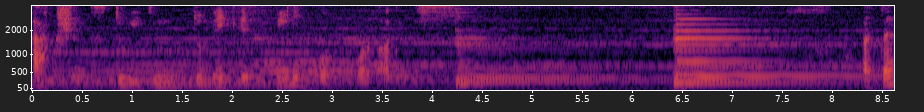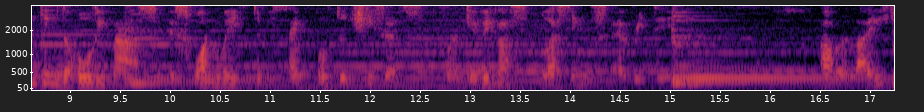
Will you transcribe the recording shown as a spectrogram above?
actions do we do to make it meaningful for others? Attending the Holy Mass is one way to be thankful to Jesus for giving us blessings every day. Our life,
